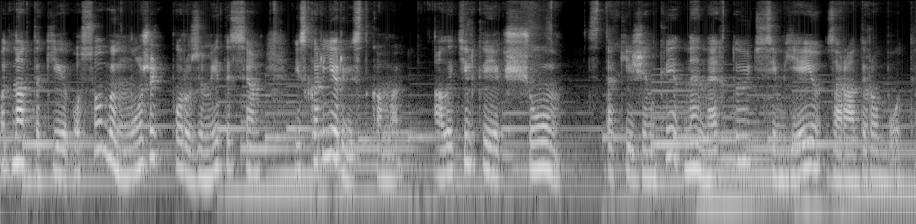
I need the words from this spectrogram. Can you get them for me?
Однак такі особи можуть порозумітися із кар'єристками, але тільки якщо Такі жінки не нехтують сім'єю заради роботи.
